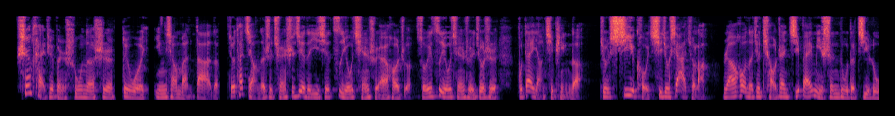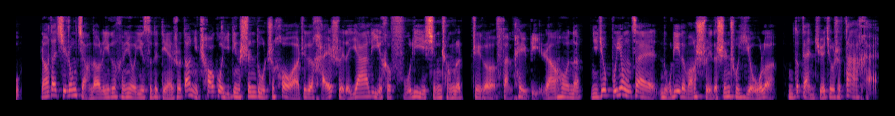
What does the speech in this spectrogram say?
深海这本书呢，是对我影响蛮大的。就它讲的是全世界的一些自由潜水爱好者。所谓自由潜水，就是不带氧气瓶的，就吸一口气就下去了，然后呢就挑战几百米深度的记录。然后它其中讲到了一个很有意思的点，说当你超过一定深度之后啊，这个海水的压力和浮力形成了这个反配比，然后呢，你就不用再努力的往水的深处游了，你的感觉就是大海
